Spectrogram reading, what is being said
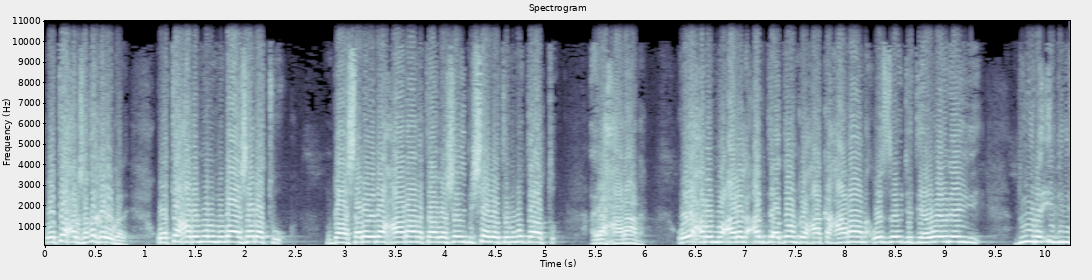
wataxru shaqa kalo gale wataxrumu lmubaasharatu mubaasharada xaaraana taabashadii bishahwati lagu taabto ayaa xaaraana wayaxrumu cala alcabdi adoonka waxaa ka xaaraana wazawjati haweeneydi duuna idni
